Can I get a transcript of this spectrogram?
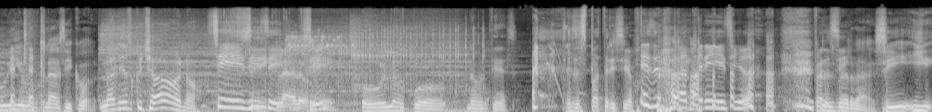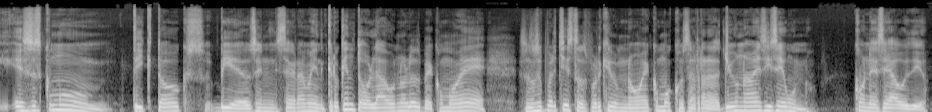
Uy, un clásico. ¿Lo han escuchado o no? Sí, sí, Sí, sí. claro. ¿Sí? Hola, Bob. No mentiras. Ese es Patricio. Ese es Patricio. Pero es sí. verdad, sí. Y eso es como TikToks, videos en Instagram, en- creo que en todo lado uno los ve como de... Son súper chistosos porque uno ve como cosas raras. Yo una vez hice uno con ese audio.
